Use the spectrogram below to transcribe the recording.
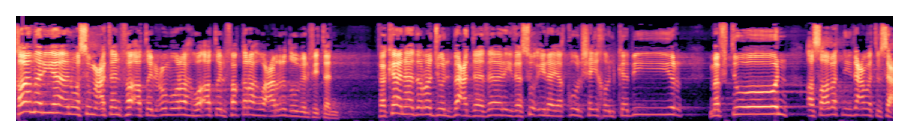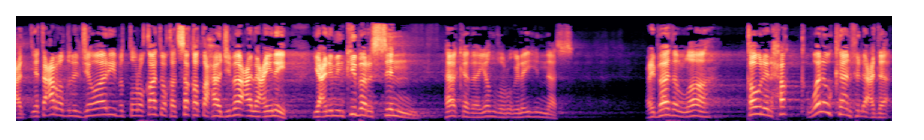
قام رياء وسمعة فأطل عمره وأطل فقره وعرضه بالفتن. فكان هذا الرجل بعد ذلك إذا سئل يقول شيخ كبير مفتون أصابتني دعوة سعد. يتعرض للجواري بالطرقات وقد سقط حاجبا على عينيه. يعني من كبر السن. هكذا ينظر إليه الناس. عباد الله قول الحق ولو كان في الأعداء.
